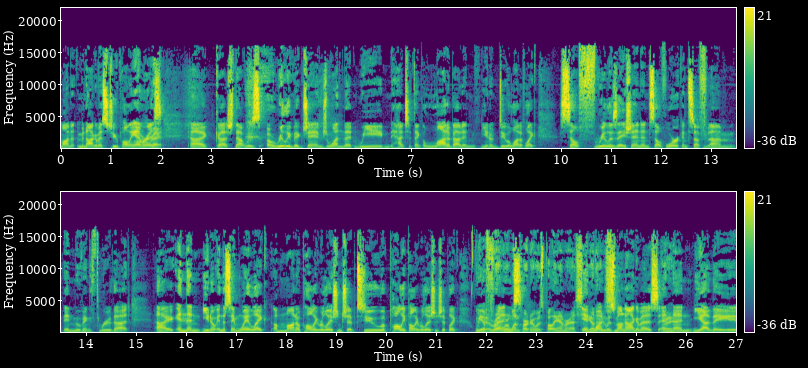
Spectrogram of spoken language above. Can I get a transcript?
mon- monogamous to polyamorous. Uh, gosh, that was a really big change. One that we had to think a lot about and you know do a lot of like self realization and self work and stuff um, in moving through that. Uh, and then, you know, in the same way, like a mono-poly relationship to a poly-poly relationship, like we Okay, have right, where one partner was polyamorous and, and the one was monogamous, and Right. then yeah, they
